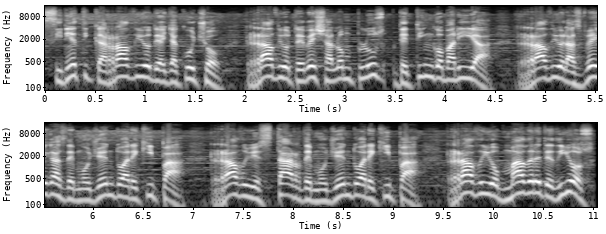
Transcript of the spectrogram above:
Cinética Radio de Ayacucho, Radio TV Shalom Plus de Tingo María, Radio Las Vegas de Mollendo Arequipa, Radio Star de Mollendo Arequipa, Radio Madre de Dios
